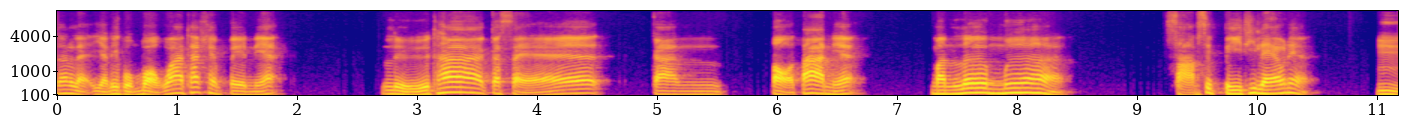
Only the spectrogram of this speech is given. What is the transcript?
นั่นแหละ อย่างที่ผมบอกว่าถ้าแคมเปญเนี้ย หรือถ้ากระแสการ ต่อต้านเนี้ย มันเริ่มเมื่อสามสิบปีที่แล้วเนี่ยอืม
